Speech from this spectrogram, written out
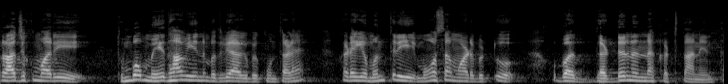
ರಾಜಕುಮಾರಿ ತುಂಬ ಮೇಧಾವಿಯನ್ನು ಮದುವೆ ಆಗಬೇಕು ಅಂತಾಳೆ. ಕಡೆಗೆ ಮಂತ್ರಿ ಮೋಸ ಮಾಡಿಬಿಟ್ಟು ಒಬ್ಬ ದಡ್ಡನನ್ನು ಕಟ್ತಾನೆ ಅಂತ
